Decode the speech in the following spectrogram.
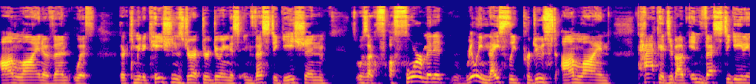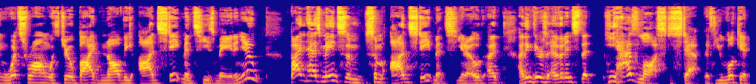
online event with their communications director doing this investigation. It was like a four minute, really nicely produced online package about investigating what's wrong with Joe Biden and all the odd statements he's made. And, you know, Biden has made some some odd statements. You know, I, I think there's evidence that he has lost a step. If you look at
